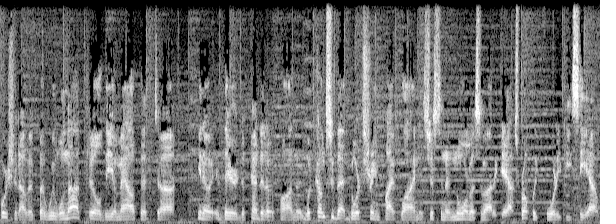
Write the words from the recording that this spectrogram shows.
portion of it, but we will not fill the amount that uh, you know they're dependent upon. What comes through that Nord Stream pipeline is just an enormous amount of gas, roughly 40 BCM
